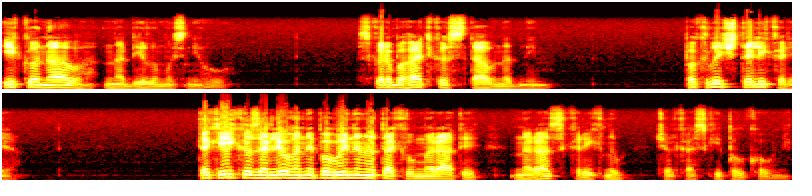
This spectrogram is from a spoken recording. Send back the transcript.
і конав на білому снігу. Скоро багатько став над ним. Покличте лікаря. Такий козарлюга не повинен отак вмирати, нараз крикнув черкаський полковник.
